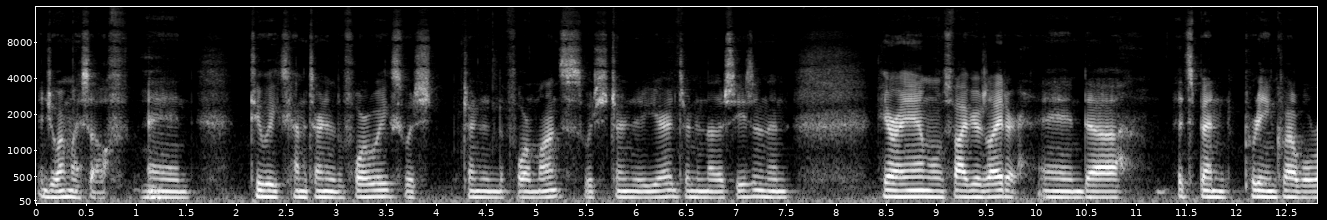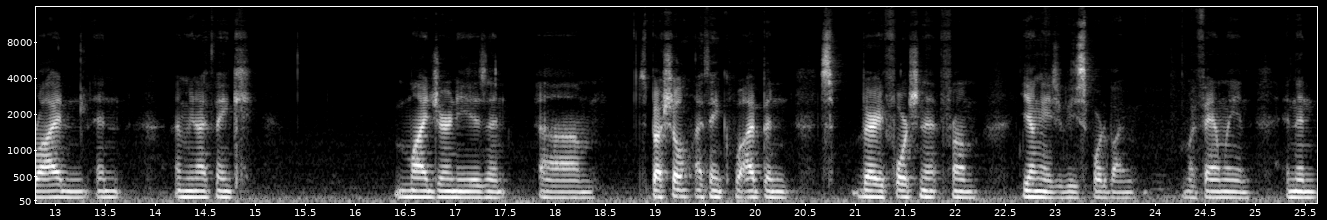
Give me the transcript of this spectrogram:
enjoy myself. Mm. And two weeks kind of turned into four weeks, which turned into four months, which turned into a year, and turned into another season. And here I am, almost five years later, and uh, it's been pretty incredible ride. And, and I mean, I think my journey isn't. Um, special. I think I've been very fortunate from young age to be supported by my family and, and then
